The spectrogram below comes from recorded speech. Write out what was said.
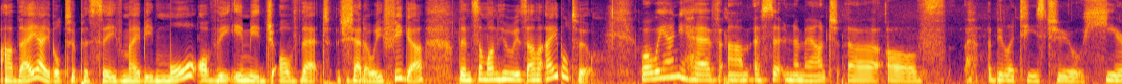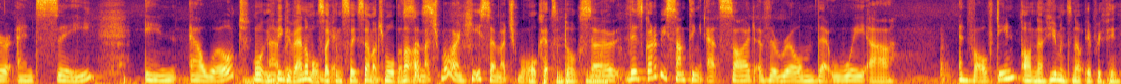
are they able to perceive maybe more of the image of that shadowy figure than someone who is unable to? Well, we only have um, a certain amount uh, of abilities to hear and see in our world. Well, you Uh, think of animals, they yeah. can see so much more than us. so much more and hear so much more. Or cats and dogs. So anyway. there's got to be something outside of the realm that we are involved in. Oh no, humans know everything.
